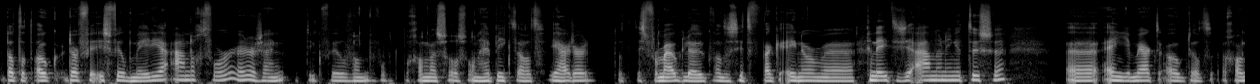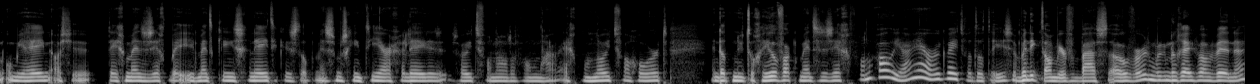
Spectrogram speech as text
dat dat ook, daar is veel media-aandacht voor. Hè. Er zijn natuurlijk veel van bijvoorbeeld programma's zoals van Heb ik dat? Ja, daar, dat is voor mij ook leuk, want er zitten vaak enorme genetische aandoeningen tussen. Eh, en je merkt ook dat gewoon om je heen, als je tegen mensen zegt, ben je met klinisch geneticus, dat mensen misschien tien jaar geleden zoiets van hadden van, nou echt nog nooit van gehoord. En dat nu toch heel vaak mensen zeggen van, oh ja, ja ik weet wat dat is. Daar ben ik dan weer verbaasd over. Daar moet ik nog even aan wennen.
